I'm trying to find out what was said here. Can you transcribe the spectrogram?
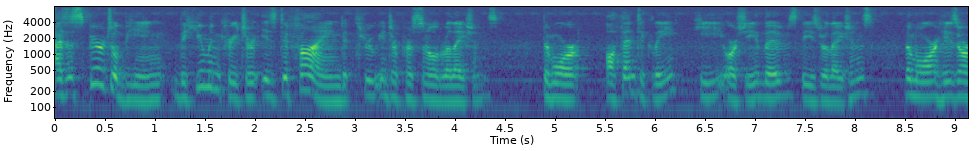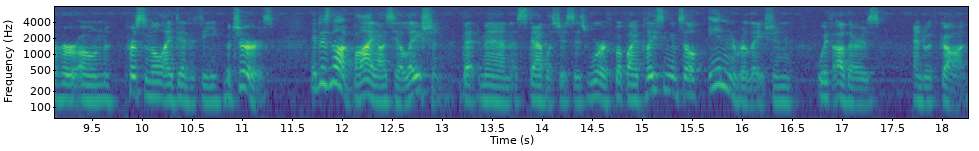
As a spiritual being, the human creature is defined through interpersonal relations. The more authentically he or she lives these relations, the more his or her own personal identity matures. It is not by isolation that man establishes his worth, but by placing himself in relation with others and with God.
